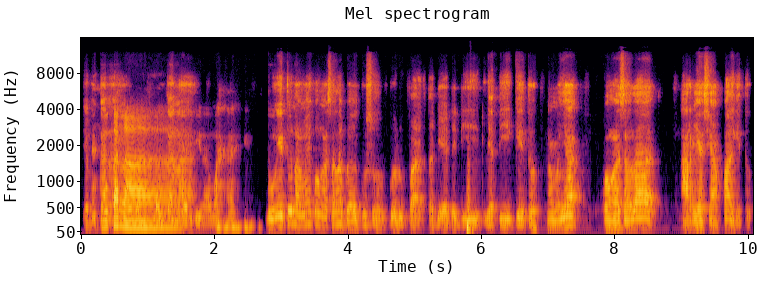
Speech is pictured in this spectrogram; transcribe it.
Ya bukan, Bukan lah. Bukan lah. Ganti nama. Bung itu namanya kok nggak salah bagus loh. Gue lupa. Tadi ada di lihat di IG tuh. Namanya kok nggak salah Arya siapa gitu.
